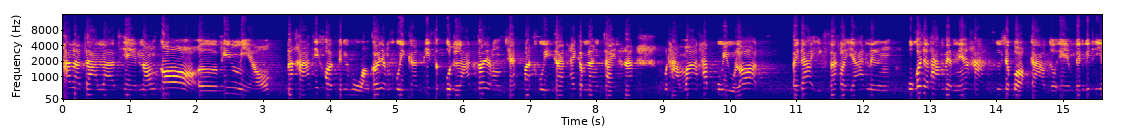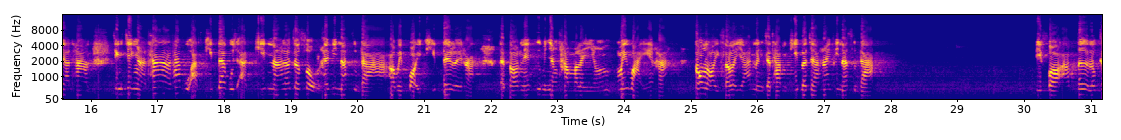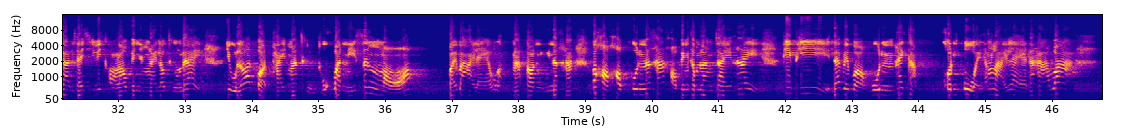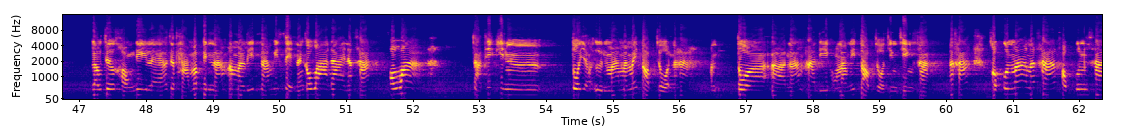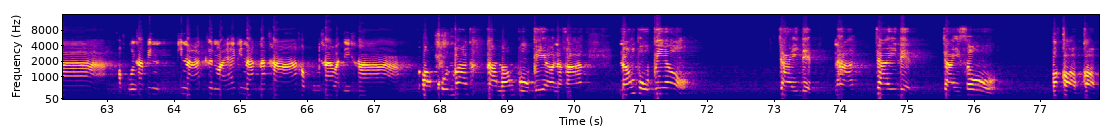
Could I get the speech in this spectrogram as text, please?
ท่านอาจารย์ลาเชนน้องก็เออพี่เหมียวนะคะ ที่คอยเป็นห่วงก็ยังคุยกันพี่สกุลรัตก็ยังแชทมาคุยกันให้กำลังใจนะคะกูถามว่าถ้าปูอยู่รอด ไปได้อีกสักระยะหนึ่งปูก็จะทำแบบนี้ค่ะ คือจะบอกกล่าวตัวเองเป็นวิทยาทาน จริง ๆอะถ้าถ้าปูอัดคลิปได้ปูจะอัดคลิปนะแล้วจะส่งให้พี่นัทสุดาเอาไปปล่อยคลิปได้เลยค่ะ แต่ตอนนี้คือมันยังทำอะไรยังไม่ไหวไงคะต้องรออีกสักระยะหนึ่งจะทำคลิปแล้วจะให้พี่นัทสุดา before after แล้วการใช้ชีวิตของเราเป็นยังไงเราถึงได้ อยู่รอดปลอดภัยมาถึงทุกวันนี้ซึ่งหมอ บายบายแล้วนะตอนนี้นะคะ ก็ขอขอบคุณนะคะ ขอเป็นกำลังใจให้พี่ๆได้ไปบอกบุญให้กับคนป่วยทั้งหลายแหล่นะคะว่าเราเจอของดีแล้วจะถามว่าเป็นน้ำอมฤตน้ำพิเศษนั้นก็ว่าได้นะคะ เพราะว่าจากที่กินตัวอย่างอื่นมามันไม่ตอบโจทย์นะคะตัวน้ำอาดีของเรานี่ตอบโจทย์จริง ๆ ค่ะนะคะ ขอบคุณมากนะคะ ขอบคุณค่ะ ขอบคุณค่ะพี่พี่นัทขึ้นไม้ให้พี่นัทนะคะ ขอบคุณค่ะสวัสดีค่ะ ขอบคุณมากค่ะน้องปูเปี้ยวนะคะ น้องปูเปี้ยว ใจเด็ดนะคะ ใจเด็ด ใจสู้ประกอบกับ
